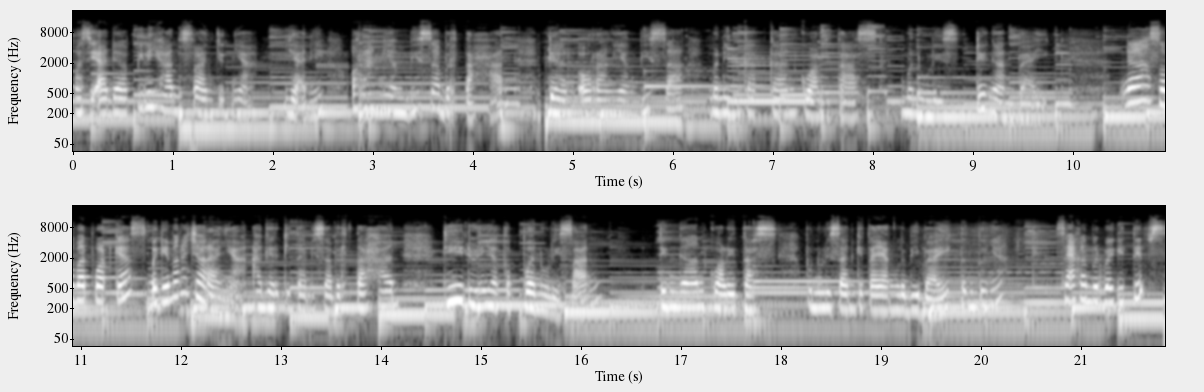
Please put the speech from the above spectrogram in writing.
masih ada pilihan selanjutnya, yakni orang yang bisa bertahan dan orang yang bisa meningkatkan kualitas menulis dengan baik. Nah, sobat podcast, bagaimana caranya agar kita bisa bertahan di dunia kepenulisan dengan kualitas penulisan kita yang lebih baik tentunya? Saya akan berbagi tips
